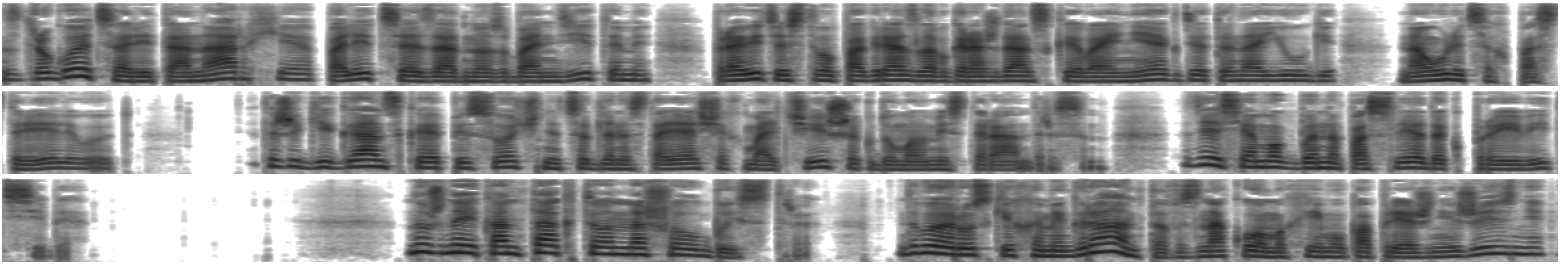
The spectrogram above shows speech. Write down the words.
С другой царит анархия, полиция заодно с бандитами, правительство погрязло в гражданской войне где-то на юге, на улицах постреливают. Это же гигантская песочница для настоящих мальчишек, думал мистер Андерсон. Здесь я мог бы напоследок проявить себя. Нужные контакты он нашел быстро — Двое русских эмигрантов, знакомых ему по прежней жизни,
